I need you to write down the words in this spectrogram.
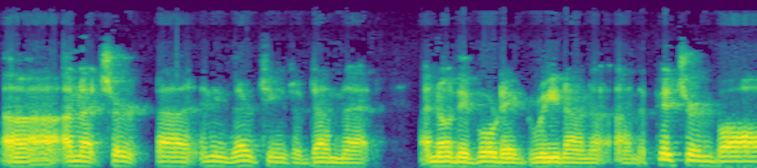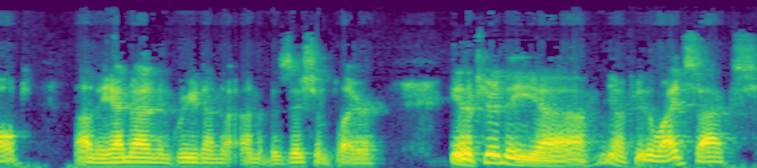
Uh, I'm not sure uh, any of their teams have done that. I know they've already agreed on a, on the pitcher involved. Uh, they have not agreed on the on the position player. You know, if you're the uh, you know if you're the White Sox,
